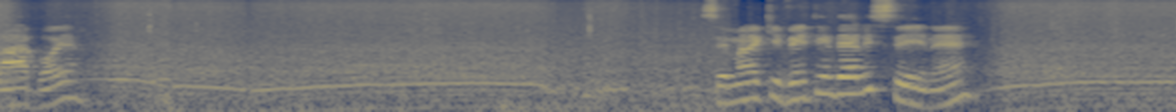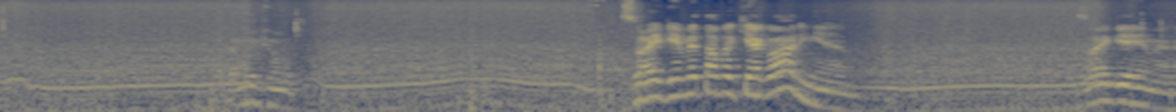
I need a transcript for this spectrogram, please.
Pra boia. Semana que vem tem DLC, né? Tamo junto. Zói Gamer tava aqui agora, Zói Gamer.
